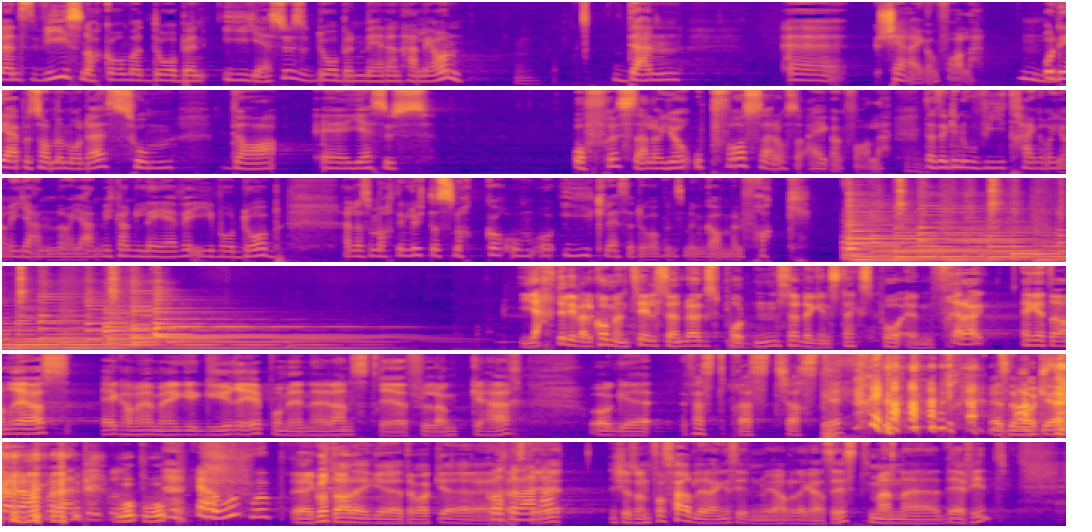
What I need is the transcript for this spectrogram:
Mens vi snakker om at dåpen i Jesus, dåpen med Den hellige ånd, den eh, skjer en gang for alle. Og det er på samme måte som da eh, Jesus ofres eller gjør opp for oss, så er det også en gang for alle. Dette er ikke noe vi trenger å gjøre igjen og igjen. Vi kan leve i vår dåp. Eller som Martin Luther snakker om å ikle seg dåpen som en gammel frakk. Hjertelig velkommen til søndagspodden, søndagens tekst på en fredag. Jeg heter Andreas. Jeg har med meg Gyri på min venstre flanke her. Og eh, festprest Kjersti er tilbake. Skal du ha for den tittelen? Whoop, whoop. Ja, whoop, whoop. Eh, Godt å ha deg eh, tilbake, Godt å være Kjersti. her. Ikke sånn forferdelig lenge siden vi hadde deg her sist, men det er fint.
